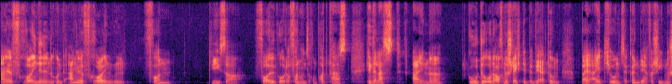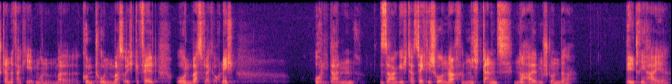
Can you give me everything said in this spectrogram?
Angelfreundinnen und Angelfreunden von dieser Folge oder von unserem Podcast. Hinterlasst eine gute oder auch eine schlechte Bewertung bei iTunes. Da könnt ihr verschiedene Sterne vergeben und mal kundtun, was euch gefällt und was vielleicht auch nicht. Und dann sage ich tatsächlich schon nach nicht ganz einer halben Stunde Petri Haie.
